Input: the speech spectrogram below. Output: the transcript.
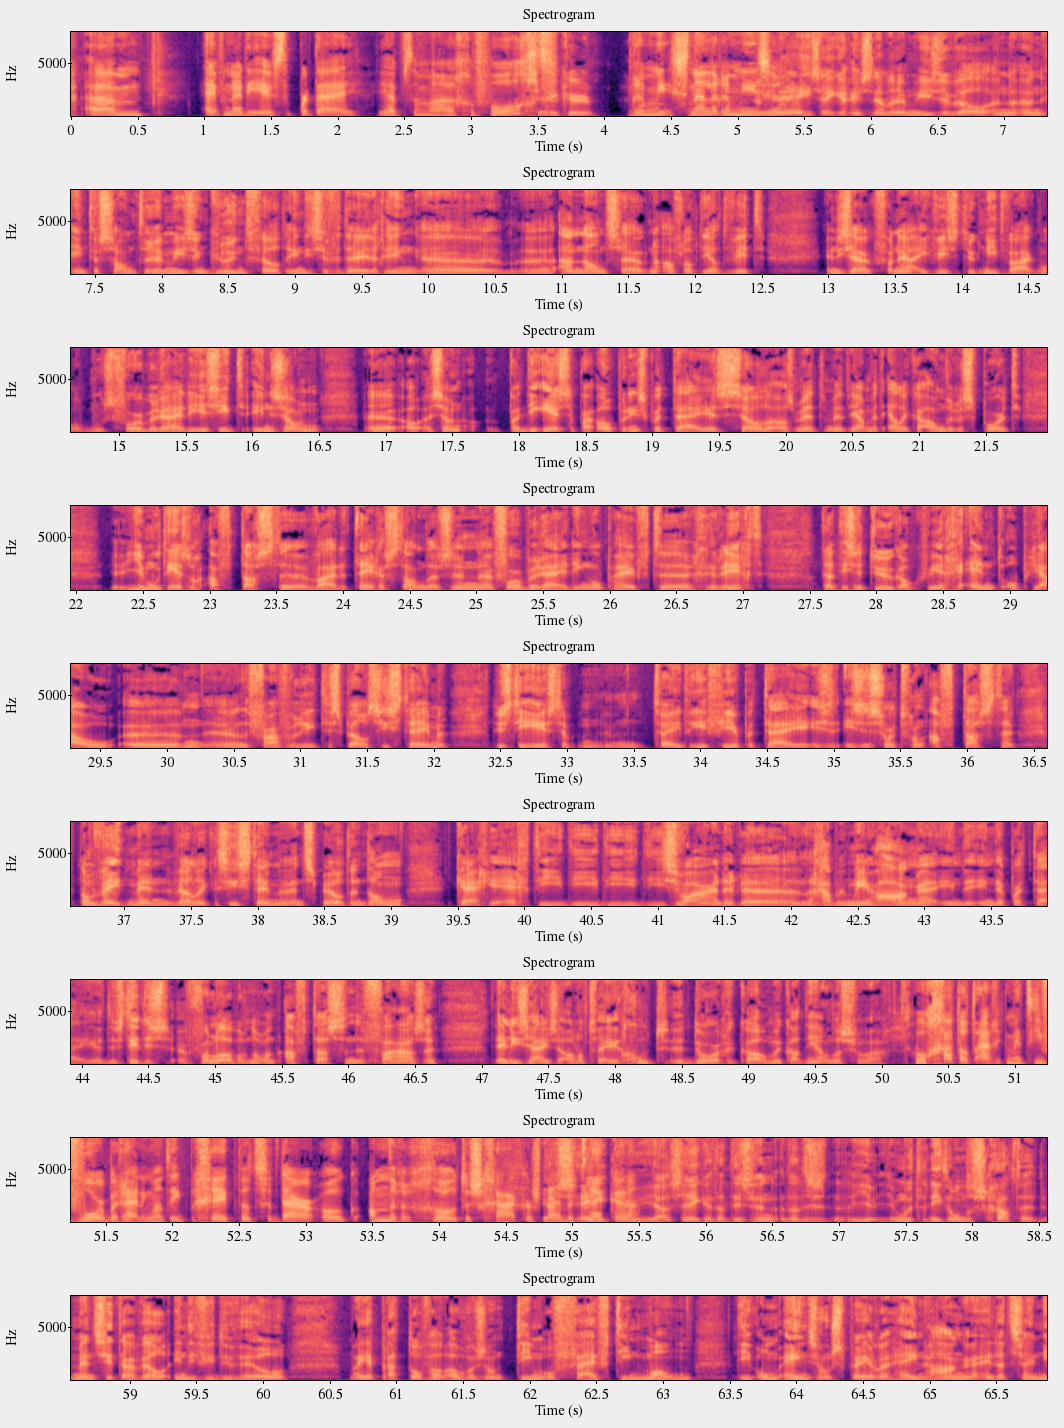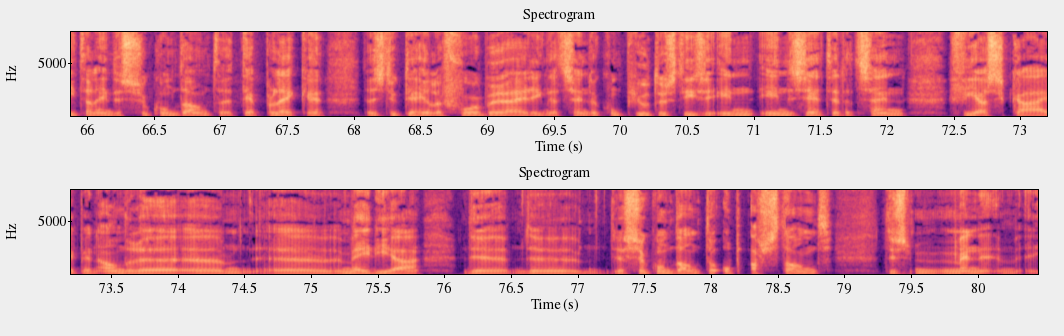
Ehm, even naar die eerste partij. Je hebt hem eh, gevolgd. Zeker. Remi- snelle remise? Nee, zeker geen snelle remise. Wel een, een interessante remise. Een Grunveld Indische verdediging. Eh eh, Anand zei ook na afloop, die had wit. En die zei ook van, ja, ik wist natuurlijk niet waar ik me op moest voorbereiden. Je ziet in zo'n, eh, zo'n die eerste paar openingspartijen... hetzelfde als met, met, ja, met elke andere sport. Je moet eerst nog aftasten waar de tegenstander zijn voorbereiding op heeft gericht. Dat is natuurlijk ook weer geënt op jouw eh, eh, favoriete spelsystemen. Dus die eerste mm, twee, drie, vier partijen is, is een soort van aftasten. Dan weet men welke systemen men speelt. En dan krijg je echt die, die, die, die zwaardere... Dan gaat men meer hangen in de, in de partijen. Dus dit is voorlopig nog een aftastende fase. En die zijn ze alle twee goed eh, doorgekomen. Ik had niet anders verwacht. Hoe gaat dat eigenlijk met die voorbereiding? Want ik begreep dat ze daar ook andere grote schakers bij betrekken. Zeker, ja, zeker. Dat is een, dat is, je, je moet het niet onderschatten. Men zit daar wel individueel, maar je praat toch wel over zo'n team of 15 man... die om één zo'n speler heen hangen. En dat zijn niet alleen de secondanten ter plekke. Dat is natuurlijk de hele voorbereiding. Dat zijn de computers die ze in, inzetten. Dat zijn via Skype en andere ehm, eh, media de, de, de secondanten op afstand. Dus men,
